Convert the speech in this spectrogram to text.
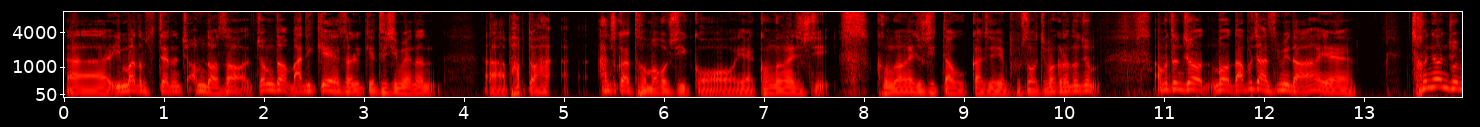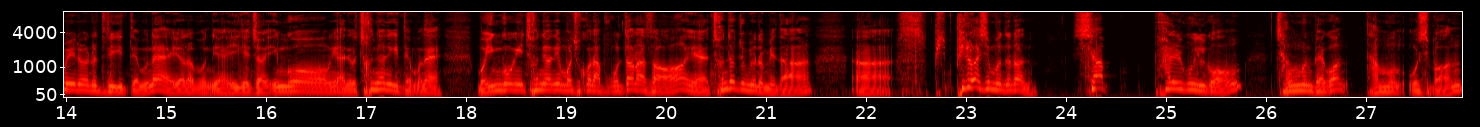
아, 입맛 없을 때는 좀 넣어서 좀 더 맛있게 해서 이렇게 드시면은 아, 밥도 한, 한 숟가락 더 먹을 수 있고, 예, 건강해질 수, 건강해질 수 있다고까지 볼 수 없지만, 그래도 좀, 아무튼 저, 뭐, 나쁘지 않습니다. 예. 천연 조미료를 드리기 때문에, 여러분, 예, 이게 저 인공이 아니고 천연이기 때문에, 뭐, 인공이 천연이 뭐 좋고 걸 떠나서, 예, 천연 조미료입니다. 아, 피, 필요하신 분들은, 샵 8910, 장문 100원, 단문 50원,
